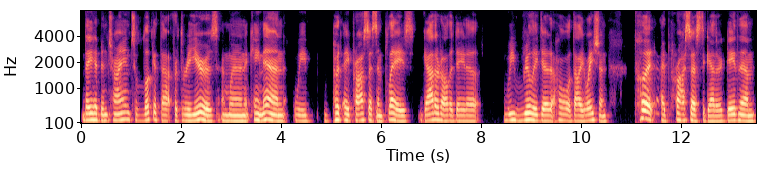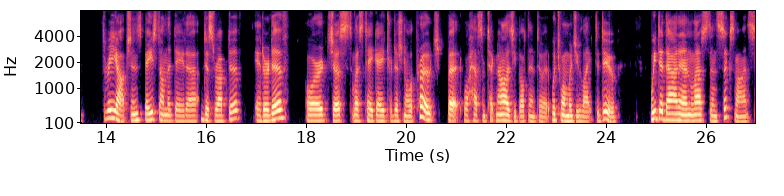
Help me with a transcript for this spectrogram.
They had been trying to look at that for three years and when it came in we put a process in place gathered all the data. We really did a whole evaluation put a process together gave them three options based on the data disruptive iterative or just let's take a traditional approach but we'll have some technology built into it. Which one would you like to do we did that in less than six months,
